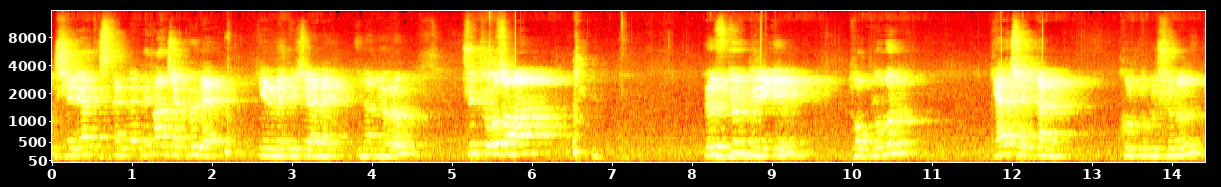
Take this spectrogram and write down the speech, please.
bu şeriat istemlerinin ancak böyle gerileceğine inanıyorum. Çünkü o zaman özgür bireyin, toplumun gerçekten kurtuluşunun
